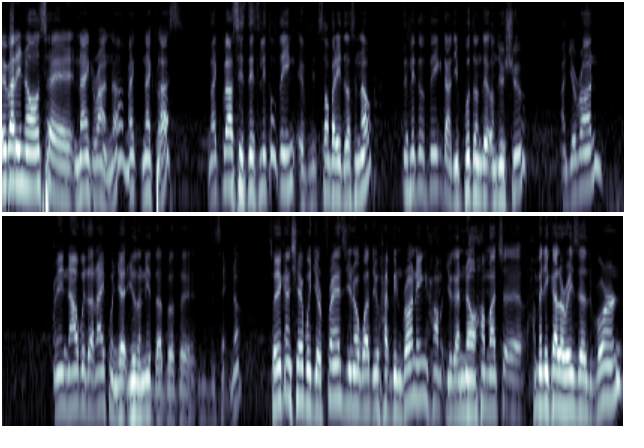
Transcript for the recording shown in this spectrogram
Everybody knows uh, Nike Run, no? Nike Plus. Nike Plus is this little thing, if somebody doesn't know, this little thing that you put on, the, on your shoe and you run. I mean, now with an iPhone, you don't need that, but uh, it's the same, no? So you can share with your friends, you know, what you have been running, how, you can know how much, uh, how many calories you burn,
